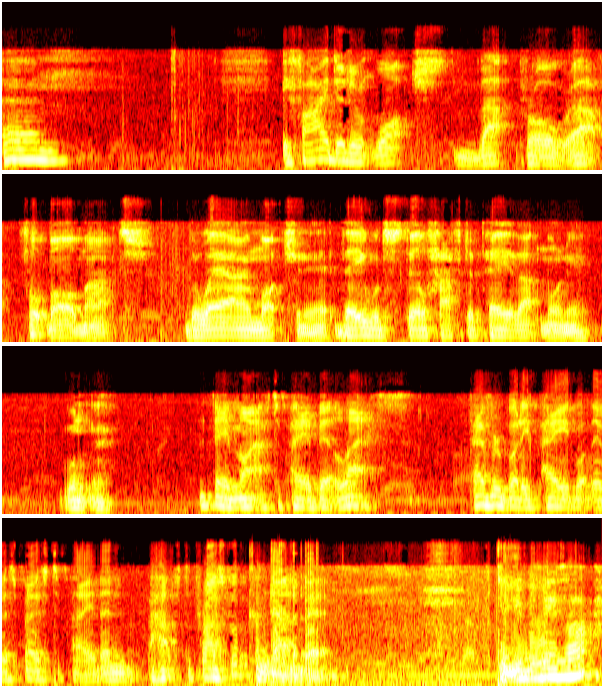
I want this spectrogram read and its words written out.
Um, if I didn't watch that pro that football match the way I'm watching it, they would still have to pay that money, wouldn't they? They might have to pay a bit less. If everybody paid what they were supposed to pay, then perhaps the price would come down a bit. Do you believe that?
